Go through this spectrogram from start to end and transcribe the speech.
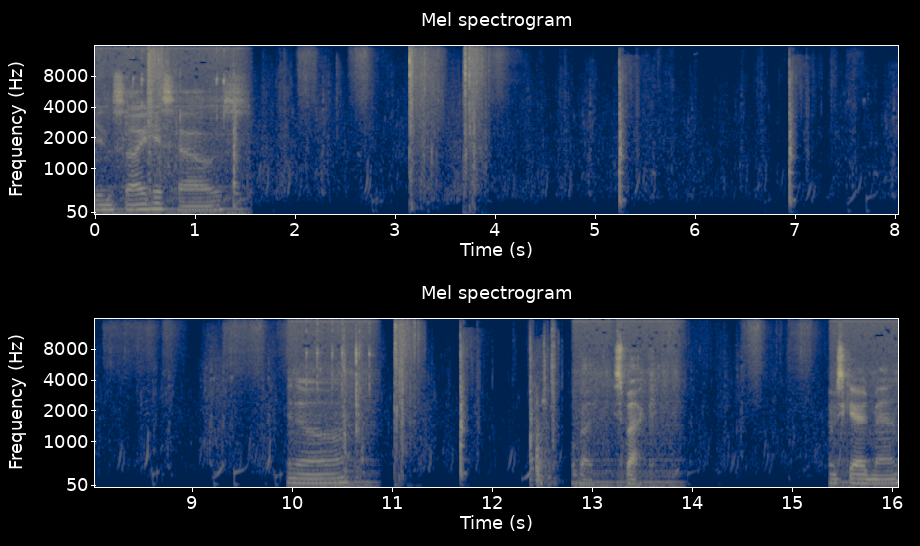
inside his house. You know. Oh god, he's back. I'm scared, man.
